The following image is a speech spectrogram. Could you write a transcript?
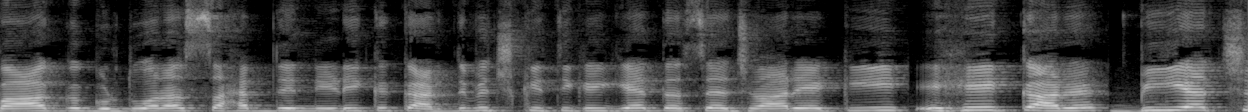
ਬਾਗ ਗੁਰਦੁਆਰਾ ਸਾਹਿਬ ਦੇ ਨੇੜੇ ਇੱਕ ਘਰ ਦੇ ਵਿੱਚ ਕੀਤੀ ਗਈ ਹੈ। ਦੱਸਿਆ ਜਾ ਰਿਹਾ ਹੈ ਕਿ ਇਹ ਘਰ ਬੀਐਚ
